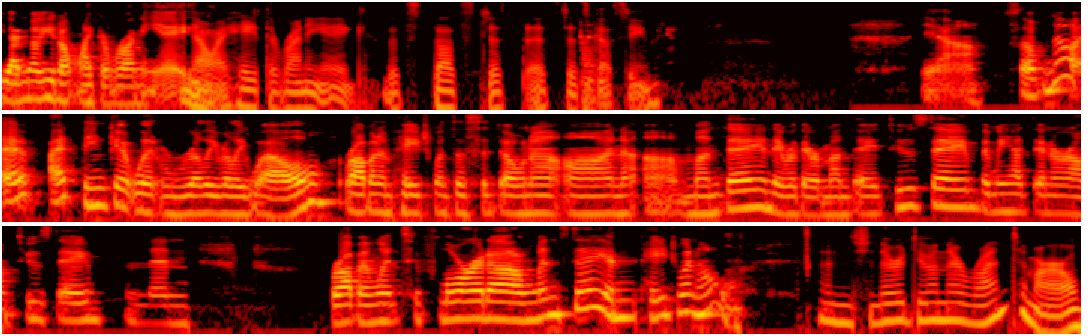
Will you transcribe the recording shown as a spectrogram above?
Yeah, no, you don't like a runny egg. No, I hate the runny egg. That's that's just it's disgusting. Yeah. So no, I, I think it went really, really well. Robin and Paige went to Sedona on um, Monday, and they were there Monday, Tuesday. Then we had dinner on Tuesday, and then Robin went to Florida on Wednesday, and Paige went home. And they're doing their run tomorrow.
